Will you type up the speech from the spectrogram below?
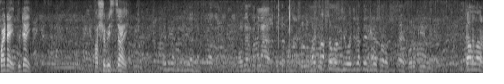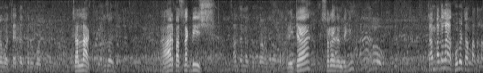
কয়টাই? দুটাই? পাঁচশো বিশ চাই। এদিকে আসেন এদিকে ওজন কত লাস্ট চোদ্দ পনেরো ষোলো চারশো বলছি ওই দিকে এদিকে সরস। গরু কি চার লাখ চার লাখ করে চার লাখ? আর পাঁচ লাখ বিশ? এইটা? সরাই দেন দেখি। চাম্পাতলা খুবই চাম্পাতলা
